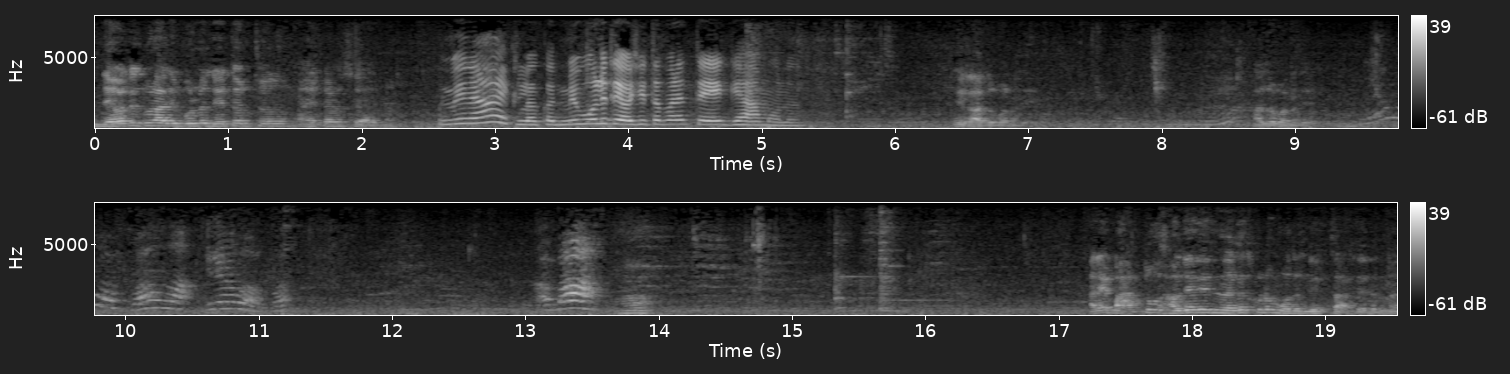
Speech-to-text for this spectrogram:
देवा ते तुला आधी बोललो देतो तू. ऐकायलाच ना मी नाही ऐकलं कधी. मी बोलले देवाची तर म्हणे ते घ्या म्हणून. एक आजोबांना दे आजोबांना दे अरे भात तू खाऊ द्या लगेच कुठं मोदक देत चालते त्यांना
